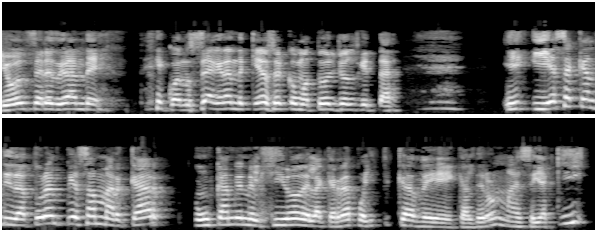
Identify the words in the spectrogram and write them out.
Jules, eres grande. Cuando sea grande, quiero ser como tú, Jules Guitar. Y, y, esa candidatura empieza a marcar un cambio en el giro de la carrera política de Calderón Maese. Y aquí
